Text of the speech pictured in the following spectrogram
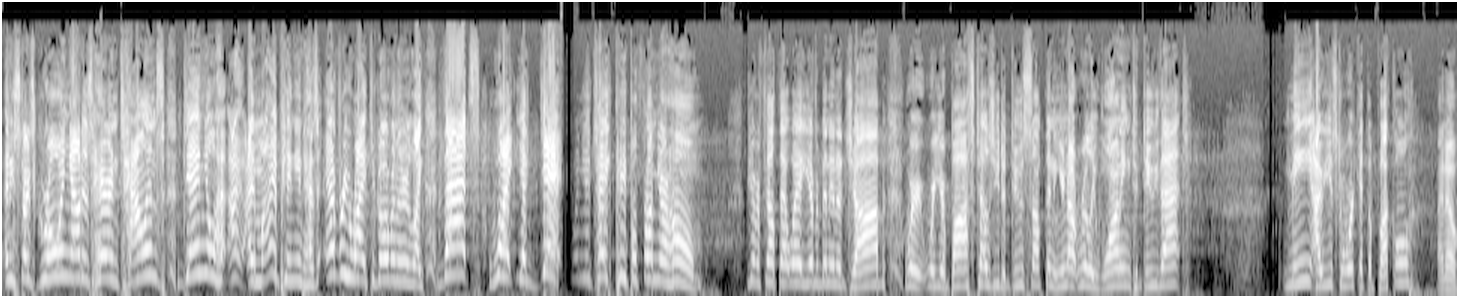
and he starts growing out his hair and talons, Daniel, I, in my opinion, has every right to go over there and like, that's what you get when you take people from your home. Have you ever felt that way? You ever been in a job where, where your boss tells you to do something and you're not really wanting to do that? Me, I used to work at the Buckle. I know,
